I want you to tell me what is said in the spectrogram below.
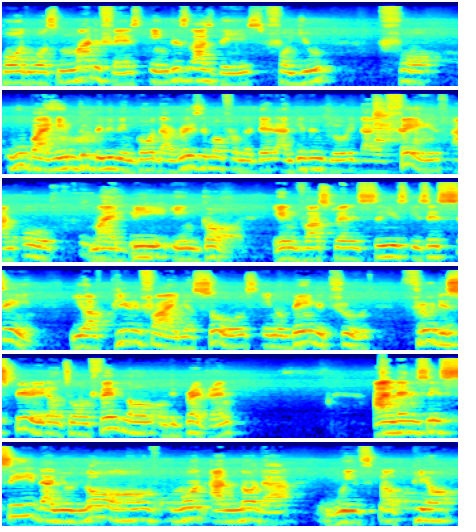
but was manifest in these last days for you, for who by him do believe in God that raised him up from the dead and gave him glory, that your faith and hope might be in God. In verse 26, it says, Seeing you have purified your souls in obeying the truth through the Spirit unto unfeigned love of the brethren. And then it says, See that you love one another with a pure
